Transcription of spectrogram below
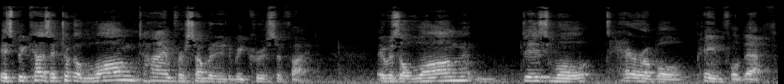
It's because it took a long time for somebody to be crucified. It was a long, dismal, terrible, painful death.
